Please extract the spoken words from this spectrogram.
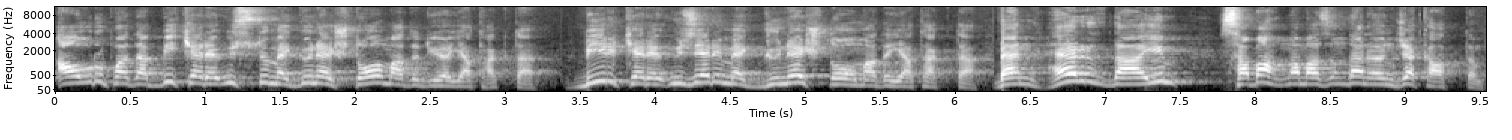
Avrupa'da bir kere üstüme güneş doğmadı diyor yatakta. Bir kere üzerime güneş doğmadı yatakta. Ben her daim sabah namazından önce kalktım.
